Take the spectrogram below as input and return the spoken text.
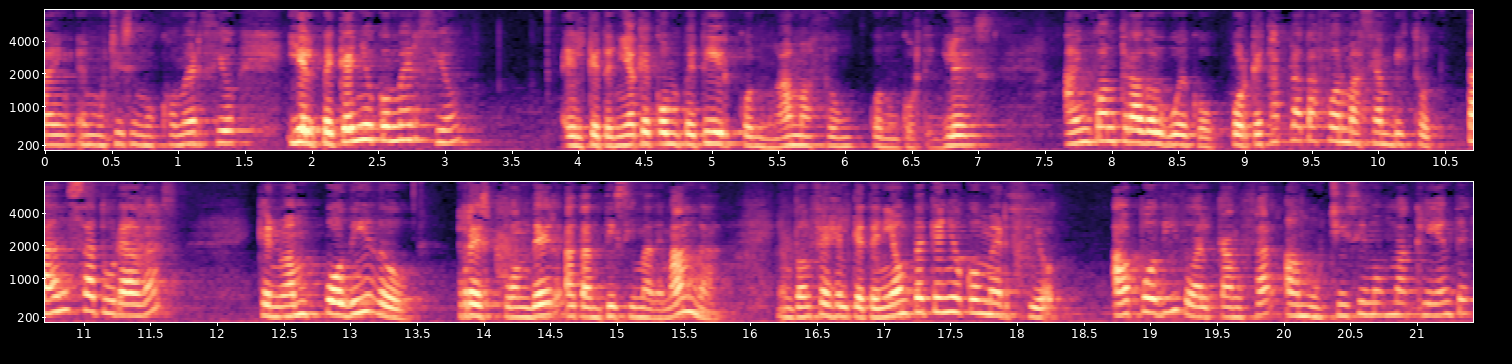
en muchísimos comercios y el pequeño comercio, el que tenía que competir con un Amazon, con un corte inglés, ha encontrado el hueco porque estas plataformas se han visto tan saturadas que no han podido responder a tantísima demanda. Entonces, el que tenía un pequeño comercio ha podido alcanzar a muchísimos más clientes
